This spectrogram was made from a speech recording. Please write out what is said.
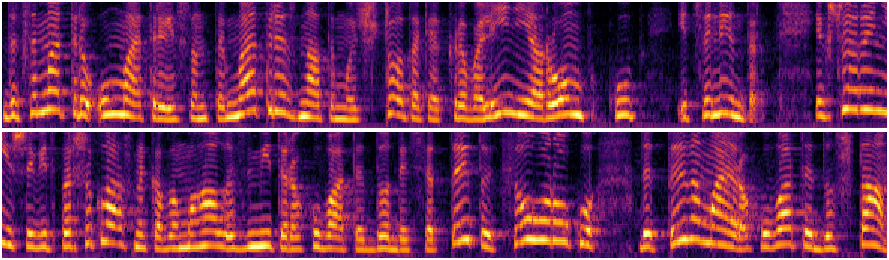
дециметри у метри і сантиметри, знатимуть, що таке крива лінія, ромб, куб і циліндр. Якщо раніше від першокласника вимагали зуміти рахувати до 10, то цього року дитина має рахувати до 100.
